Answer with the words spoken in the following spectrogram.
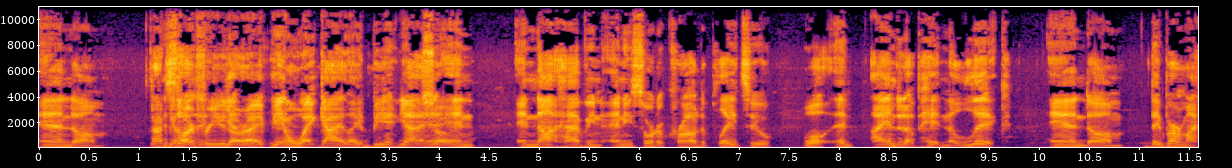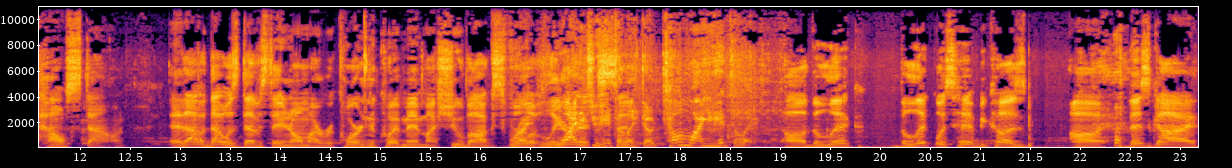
and um that'd be So, hard for you yeah, though right? yeah. being a white guy like being yeah and, so- and and not having any sort of crowd to play to well and I ended up hitting a lick and um they burned my house down. And that, that was devastating all my recording equipment my shoebox full right. of lyrics. Why did you hit the lick though? Tell them why you hit the lick. Uh, the lick the lick was hit because uh, this guy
